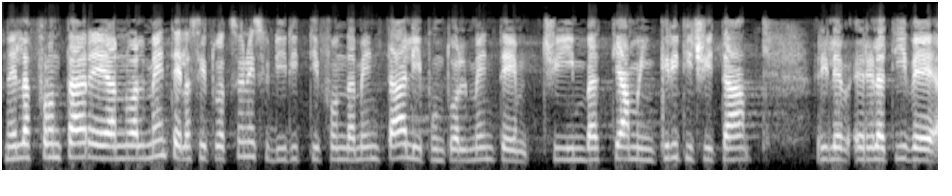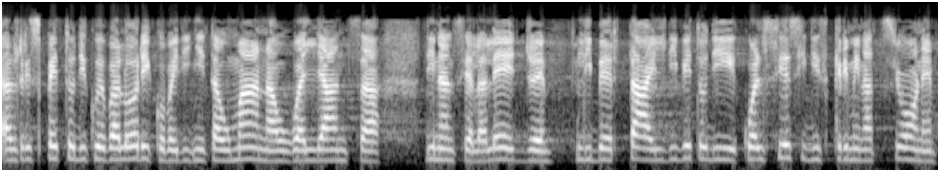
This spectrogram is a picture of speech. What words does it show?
Nell'affrontare annualmente la situazione sui diritti fondamentali, puntualmente ci imbattiamo in criticità relative al rispetto di quei valori come dignità umana, uguaglianza dinanzi alla legge, libertà, il divieto di qualsiasi discriminazione,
